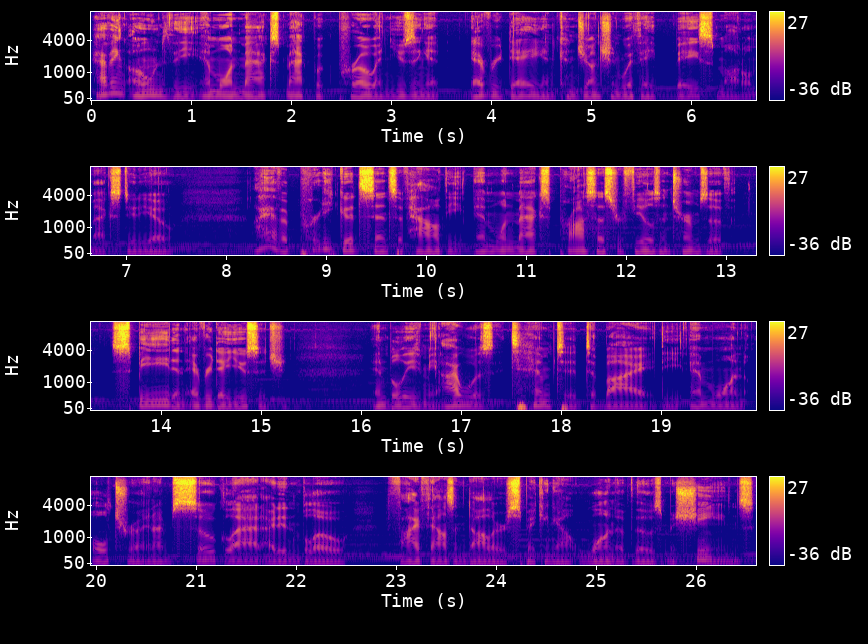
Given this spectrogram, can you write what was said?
Having owned the M1 Max MacBook Pro and using it every day in conjunction with a base model Mac Studio, I have a pretty good sense of how the M1 Max processor feels in terms of speed and everyday usage. And believe me, I was tempted to buy the M1 Ultra, and I'm so glad I didn't blow $5,000 specking out one of those machines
